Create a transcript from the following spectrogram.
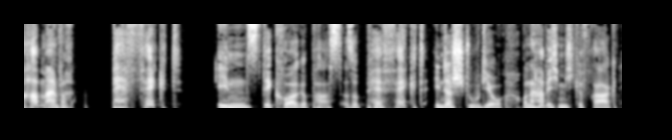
haben einfach perfekt ins Dekor gepasst, also perfekt in das Studio. Und da habe ich mich gefragt,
